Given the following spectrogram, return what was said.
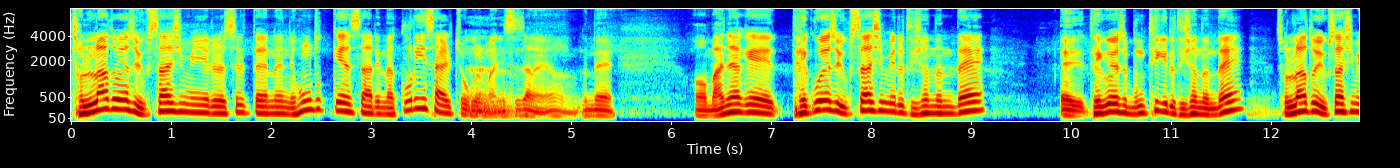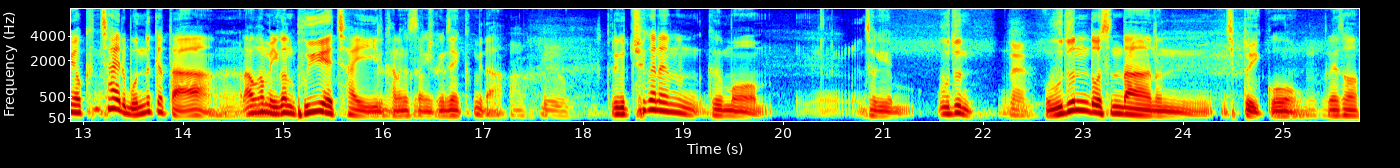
전라도에서 육사시미를 쓸 때는 홍두깨살이나 꾸리살 쪽을 네. 많이 쓰잖아요. 근데 어 만약에 대구에서 육사시미를 드셨는데 에, 대구에서 뭉티기를 드셨는데 전라도 육사시미와 큰 차이를 못 느꼈다라고 하면 이건 부위의 차이일 가능성이 굉장히 큽니다. 아. 그리고 최근에는 그 뭐 저기 우둔 네. 우둔도 쓴다는 집도 있고 그래서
